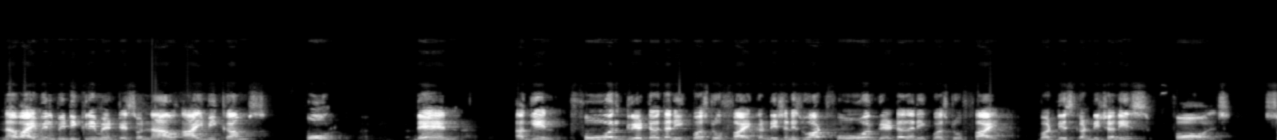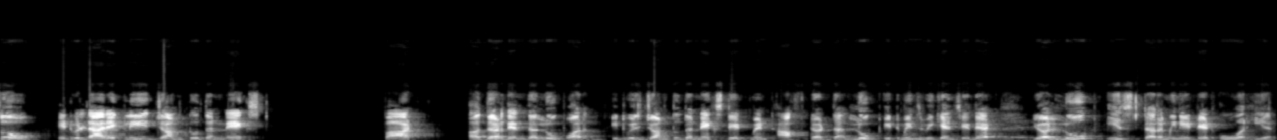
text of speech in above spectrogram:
Now i will be decremented so now i becomes 4 then again 4 greater than equals to 5 condition is what? 4 greater than equals to 5 but this condition is false. So it will directly jump to the next part other than the loop or it will jump to the next statement after the loop. It means we can say that your loop is terminated over here.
